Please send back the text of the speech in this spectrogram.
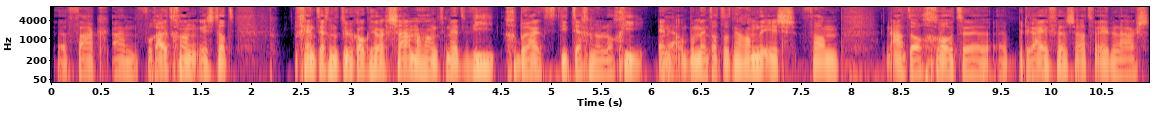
vaak aan vooruitgang is dat Gentech natuurlijk ook heel erg samenhangt met wie gebruikt die technologie. En ja. op het moment dat dat in handen is van een aantal grote bedrijven, zaadveredelaars,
